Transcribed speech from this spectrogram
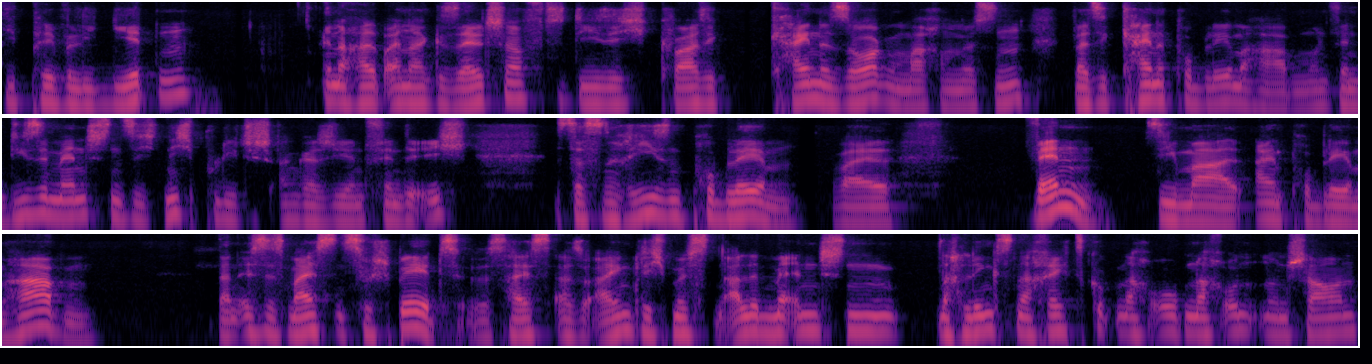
die Privilegierten innerhalb einer Gesellschaft, die sich quasi keine Sorgen machen müssen, weil sie keine Probleme haben. Und wenn diese Menschen sich nicht politisch engagieren, finde ich, ist das ein Riesenproblem, weil wenn sie mal ein Problem haben, dann ist es meistens zu spät. Das heißt also, eigentlich müssten alle Menschen nach links, nach rechts gucken, nach oben, nach unten und schauen,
